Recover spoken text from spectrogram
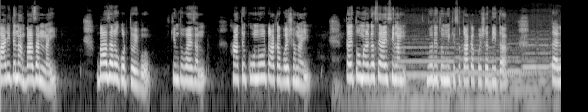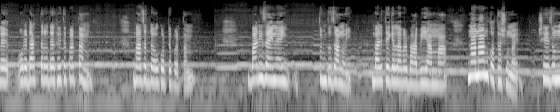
বাড়িতে না বাজার নাই। বাজারও করতে হইব। কিন্তু ভাইজান হাতে কোনো টাকা পয়সা নাই। তাই তোমার কাছে আইছিলাম যদি তুমি কিছু টাকা পয়সা দিতা তাহলে ওরে ডাক্তারও দেখাইতে পারতাম বাজারটাও করতে পারতাম। বাড়ি যাই নাই তুমি তো জানোই বাড়িতে গেলে আবার ভাবি আম্মা নানান কথা শোনায়। সেই জন্য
